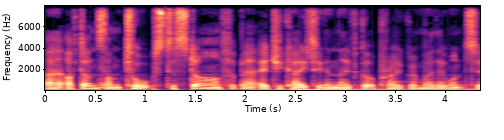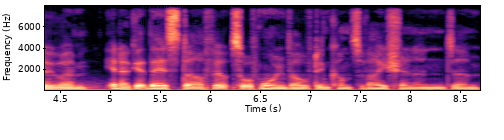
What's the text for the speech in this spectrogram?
Uh, I've done some talks to staff about educating, and they've got a program where they want to, um, you know, get their staff sort of more involved in conservation and. Um,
